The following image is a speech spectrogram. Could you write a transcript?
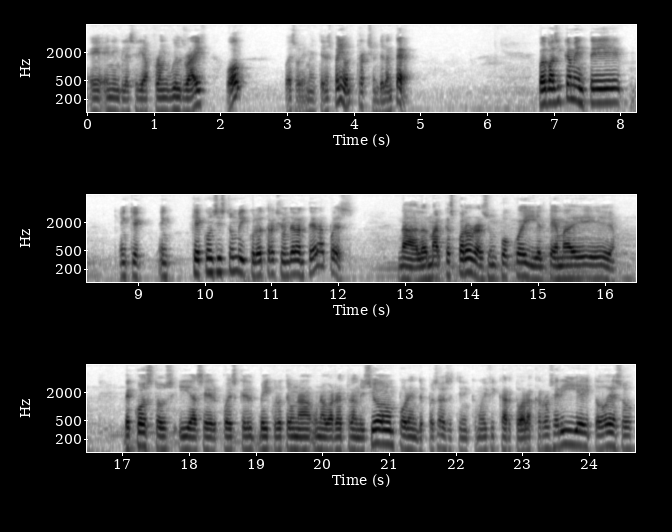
eh, en inglés sería Front Wheel Drive, o pues obviamente en español, tracción delantera. Pues básicamente, ¿en qué, en qué consiste un vehículo de tracción delantera? Pues nada, las marcas para ahorrarse un poco ahí el tema de de costos y hacer pues que el vehículo tenga una, barra de transmisión, por ende pues a veces tienen que modificar toda la carrocería y todo eso,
